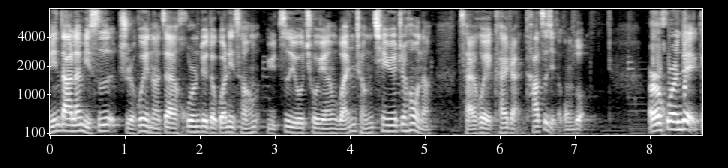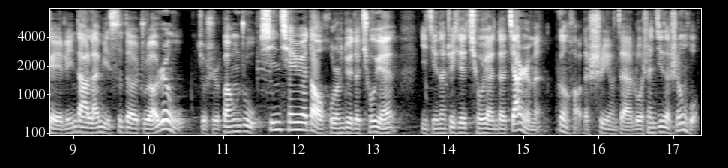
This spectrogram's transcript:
琳达兰比斯只会呢在湖人队的管理层与自由球员完成签约之后呢，才会开展他自己的工作。而湖人队给琳达兰比斯的主要任务就是帮助新签约到湖人队的球员以及呢这些球员的家人们更好的适应在洛杉矶的生活。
